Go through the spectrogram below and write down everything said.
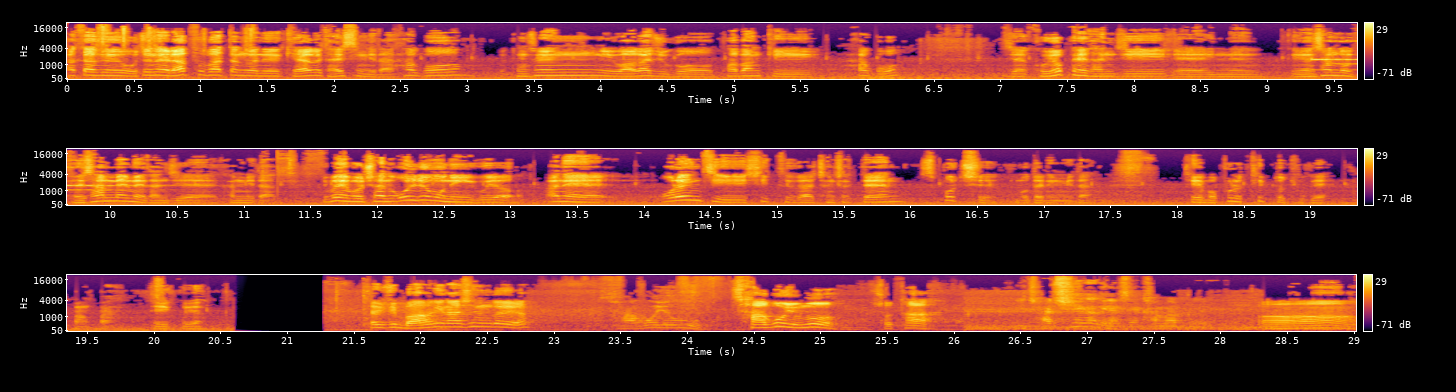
아까 그 오전에 라프 봤던 거는 계약을 다 했습니다. 하고, 동생이 와가지고 밥 한 끼 하고, 이제 그 옆에 단지에 있는 그 연산동 대산매매 단지에 갑니다. 이번에 볼 차는 올류모닝이고요. 안에 오렌지 시트가 장착된 스포츠 모델입니다. 뒤에 머플러 팁도 두 개 빵빵 돼 있고요. 자, 지금 뭐 하긴 하시는 거예요? 사고 유무. 사고 유무 좋다. 이 자체가 그냥 새카맣거든요. 아,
